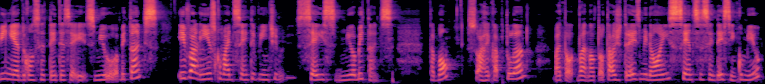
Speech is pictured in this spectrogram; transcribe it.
Vinhedo com 76 mil habitantes e Valinhos com mais de 126 mil habitantes. Tá bom? Só recapitulando, vai, vai no total de 3 milhões 165 mil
